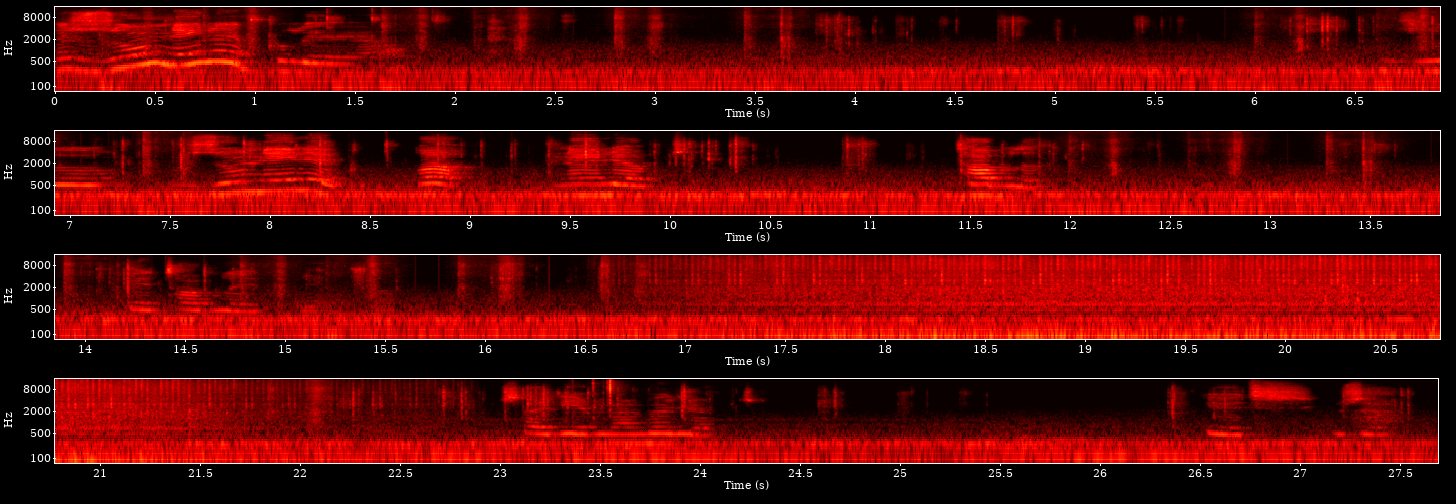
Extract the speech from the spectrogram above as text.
Ya zoom neyle yapılıyor ya? Zoom, zoom neyle yapılıyor? Ha, neyle yaptım? Tablo. Evet tablo yapılıyor şu an. Sadece böyle yaptım. Evet, güzel.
